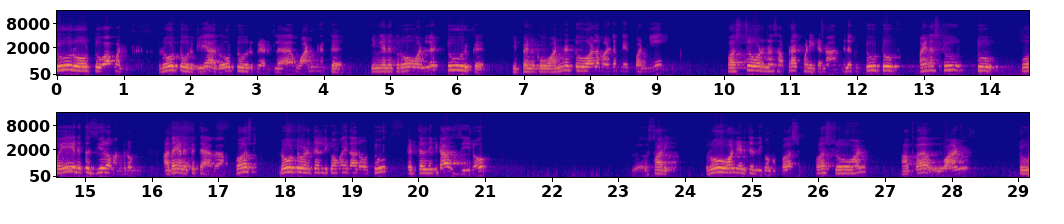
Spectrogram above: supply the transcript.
டூ ரோ டூவாக பண்ணுறேன் ரோ டூ இருக்கு இல்லையா? ரோ டூ இருக்கிற இடத்துல ஒன் இருக்கு. இங்கே எனக்கு ரோ ஒன்ல டூ இருக்கு. இப்போ எனக்கு ஒன்று டூவால் மல்டிப்ளை பண்ணி ஃபஸ்ட்டோட நான் சப்ராக்ட் பண்ணிட்டேன்னா எனக்கு two two minus two two போய் எனக்கு ஜீரோ வந்துடும் அதான் எனக்கு தேவை. ஃபர்ஸ்ட் ரோ டூ எடுத்து எழுதிக்கோங்க. இதான் ரோ டூ எடுத்து எழுதிக்கிட்டா ஜீரோ சாரி ரோ ஒன் எடுத்து எழுதிக்கோங்க. ஃபர்ஸ்ட் ஃபர்ஸ்ட் ரோ ஒன் அப்போ one two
